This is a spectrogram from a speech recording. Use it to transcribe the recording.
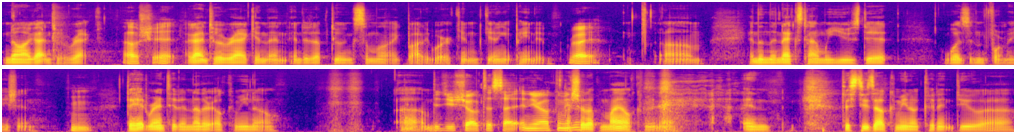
No, I got into a wreck. Oh shit! I got into a wreck and then ended up doing some like body work and getting it painted. Right. Um, and then the next time we used it was in formation. Hmm. They had rented another El Camino. Um, Did you show up to set in your El Camino? I showed up in my El Camino, and this dude's El Camino couldn't do uh,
